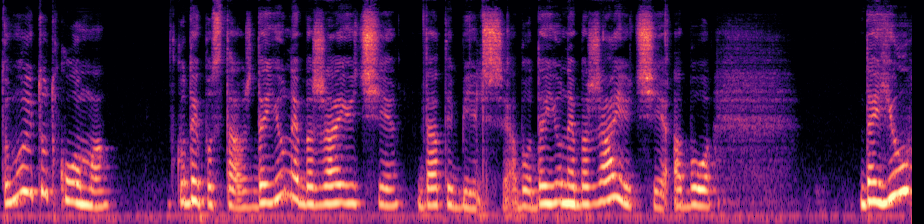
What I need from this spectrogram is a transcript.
Тому і тут кома. Куди поставиш? Даю не бажаючи дати більше, або даю не бажаючи, або даю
